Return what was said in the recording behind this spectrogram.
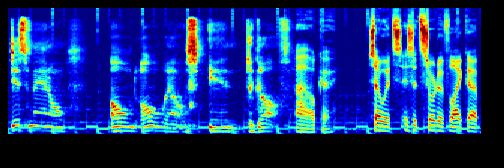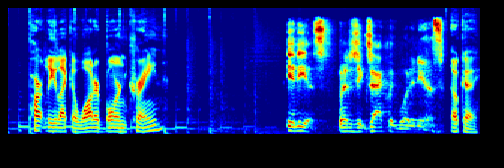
dismantle old oil wells in the Gulf. Ah, okay. So it's is it sort of like a partly like a waterborne crane? It is, but it's exactly what it is. Okay.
